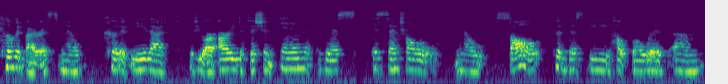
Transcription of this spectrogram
COVID virus, you know could it be that if you are already deficient in this essential, you know, salt, could this be helpful with um,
